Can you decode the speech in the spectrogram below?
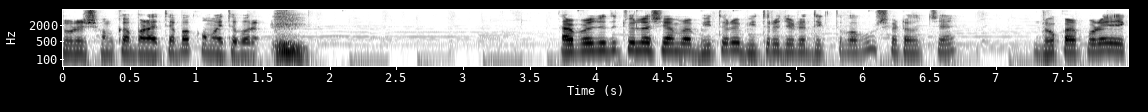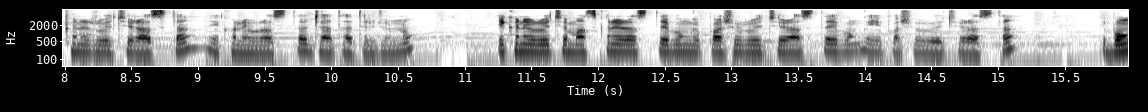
ডোরের সংখ্যা বাড়াইতে বা কমাইতে পারেন। তারপরে যদি চলে আসি আমরা ভিতরে ভিতরে যেটা দেখতে পাবো সেটা হচ্ছে ঢোকার পরে এখানে রয়েছে রাস্তা, এখানেও রাস্তা যাতায়াতের জন্য। এখানে রয়েছে মাঝখানে রাস্তা এবং এ পাশে রয়েছে রাস্তা এবং এই পাশেও রয়েছে রাস্তা। এবং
